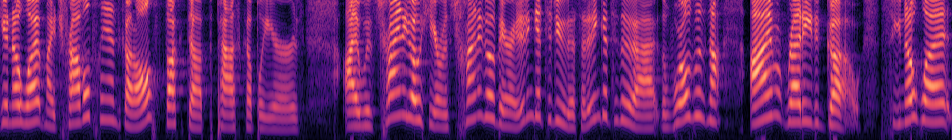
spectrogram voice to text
you know what? My travel plans got all fucked up the past couple years. I was trying to go here, I was trying to go there. I didn't get to do this, I didn't get to do that. The world was not, I'm ready to go. So, you know what?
